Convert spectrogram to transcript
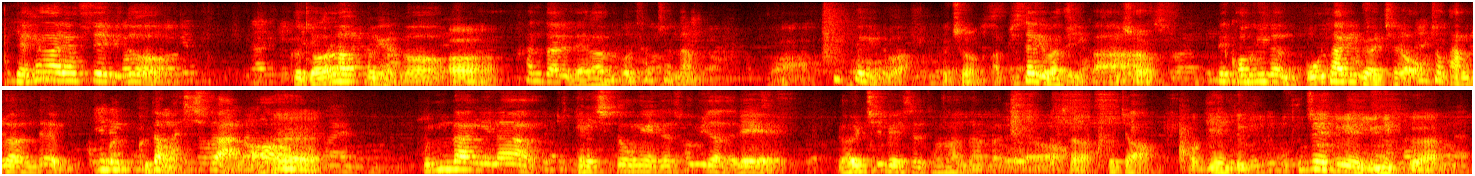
근데 행하령 수제비도 그 여러 평에서 어, 한 달에 내가 뭐 3천 남아. 필평이 좋아. 그렇죠. 아, 비싸게 받으니까. 그쵸. 근데 거기는 오사리 멸치를 엄청 강조하는데 국물 그다음 맛있지도 않아. 네, 분당이나 대치동에 있는 소비자들이 멸치 베이스를 선호한단 말이에요. 그쵸. 그죠? 거기에 이제 수제비의 유니크한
